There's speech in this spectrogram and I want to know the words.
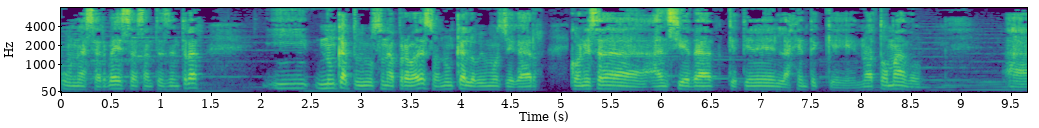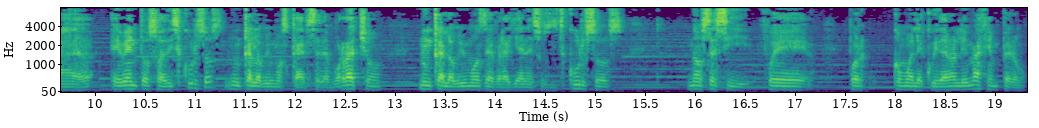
unas cervezas antes de entrar. Y nunca tuvimos una prueba de eso, nunca lo vimos llegar con esa ansiedad que tiene la gente que no ha tomado a eventos o a discursos, nunca lo vimos caerse de borracho, nunca lo vimos debrayar en sus discursos. No sé si fue por cómo le cuidaron la imagen, pero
